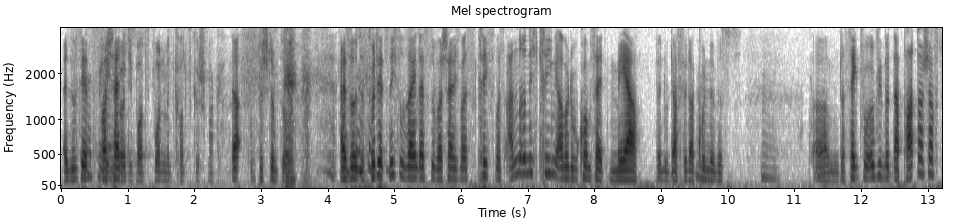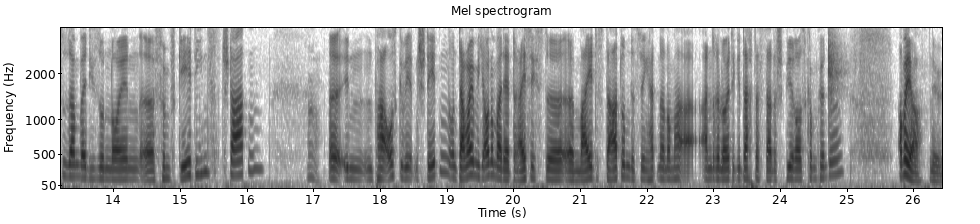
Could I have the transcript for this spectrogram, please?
Also ist jetzt Natürlich. wahrscheinlich. Die Botsbohnen mit Kotzgeschmack. Ja, bestimmt so. Also das wird jetzt nicht so sein, dass du wahrscheinlich was kriegst, was andere nicht kriegen, aber du bekommst halt mehr, wenn du dafür da Kunde Mhm. bist. Mhm. Ähm, das hängt wohl irgendwie mit einer Partnerschaft zusammen, weil die so einen neuen äh, 5G-Dienst starten. Ah. Äh, in ein paar ausgewählten Städten. Und da war nämlich auch nochmal der 30. äh, Mai das Datum, deswegen hatten da nochmal andere Leute gedacht, dass da das Spiel rauskommen könnte. Aber ja, nö.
